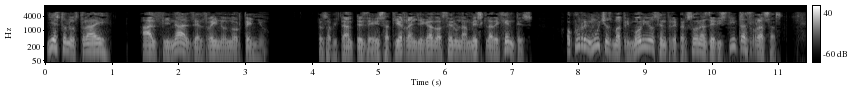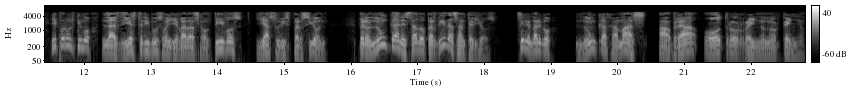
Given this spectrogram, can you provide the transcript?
Y esto nos trae al final del reino norteño. Los habitantes de esa tierra han llegado a ser una mezcla de gentes, ocurren muchos matrimonios entre personas de distintas razas. Y por último, las diez tribus son llevadas cautivos y a su dispersión, pero nunca han estado perdidas ante Dios. Sin embargo, nunca jamás habrá otro reino norteño.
